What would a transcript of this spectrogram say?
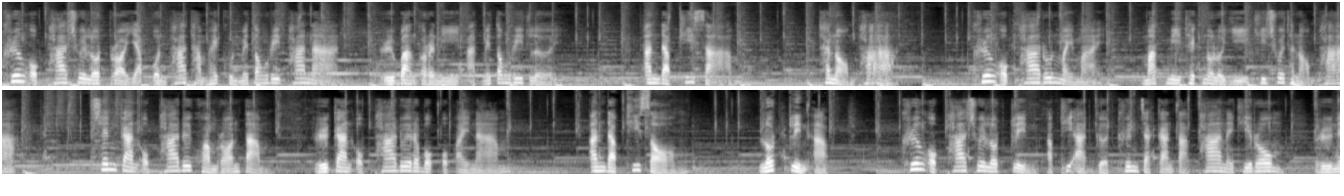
เครื่องอบผ้าช่วยลดรอยยับบนผ้าทำให้คุณไม่ต้องรีดผ้านาน หรือบางกรณีอาจไม่ต้องรีดเลย อันดับที่ 3 ถนอมผ้า เครื่องอบผ้ารุ่นใหม่ ๆ มักมีเทคโนโลยีที่ช่วยถนอมผ้า ช่นการอบผ้าด้วยความร้อนต่ำ หรือการอบผ้าด้วยระบบอบไอน้ำ อันดับที่ 2 ลดกลิ่นอับ เครื่องอบผ้าช่วยลดกลิ่นอับที่อาจเกิดขึ้นจากการตากผ้าในที่ร่ม หรือใน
